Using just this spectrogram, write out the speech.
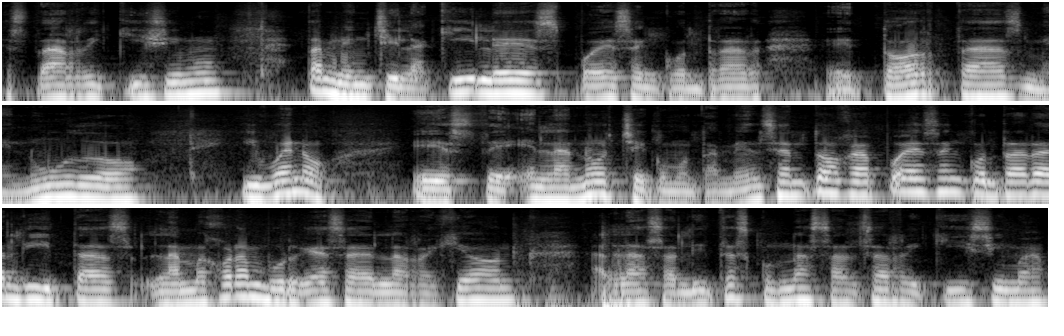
Está riquísimo. También chilaquiles, puedes encontrar eh, tortas, menudo. Y bueno, este, en la noche, como también se antoja, puedes encontrar alitas, la mejor hamburguesa de la región, las alitas con una salsa riquísima,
